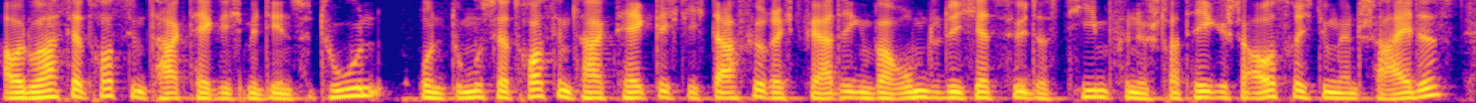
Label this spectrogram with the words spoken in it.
Aber du hast ja trotzdem tagtäglich mit denen zu tun und du musst ja trotzdem tagtäglich dich dafür rechtfertigen, warum du dich jetzt für das Team für eine strategische Ausrichtung entscheidest,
